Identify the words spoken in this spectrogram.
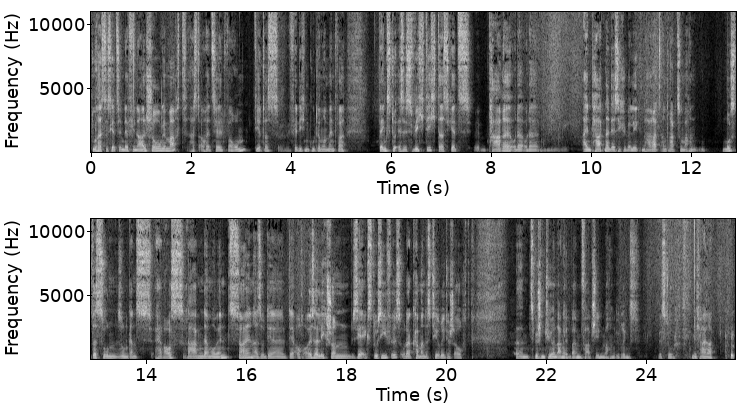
Du hast es jetzt in der Finalshow gemacht, hast auch erzählt, warum dir das für dich ein guter Moment war. Denkst du, es ist wichtig, dass jetzt Paare oder, oder ein Partner, der sich überlegt, einen Heiratsantrag zu machen, muss das so ein, so ein ganz herausragender Moment sein, also der, der auch äußerlich schon sehr exklusiv ist, oder kann man das theoretisch auch ähm, zwischen Tür und Angel beim Verabschieden machen? Übrigens, willst du mich heiraten?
